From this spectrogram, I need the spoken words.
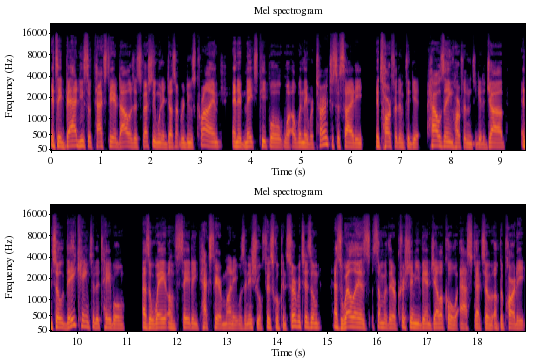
It's a bad use of taxpayer dollars, especially when it doesn't reduce crime and it makes people, when they return to society, it's hard for them to get housing, hard for them to get a job. And so they came to the table as a way of saving taxpayer money. It was an issue of fiscal conservatism, as well as some of their Christian evangelical aspects of, of the party,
